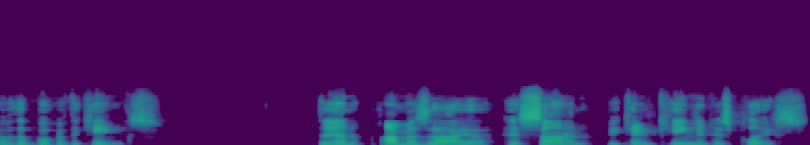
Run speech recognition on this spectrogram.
of the book of the kings. Then Amaziah his son became king in his place.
